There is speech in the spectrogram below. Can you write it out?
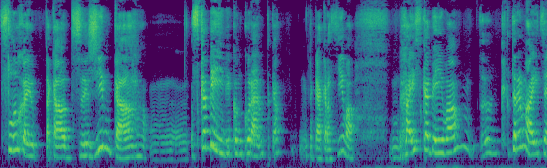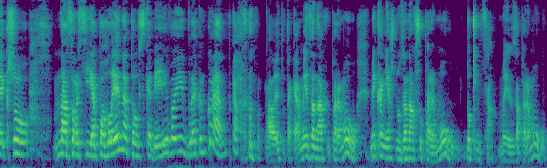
Слухаю, така от жінка, Скабєєві конкурентка, така красива. Хай Скабєєва тримається, якщо нас Росія поглине, то в Скабєєвої буде конкурентка. Але то таке, ми за нашу перемогу. Ми, звісно, за нашу перемогу до кінця. Ми за перемогу.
